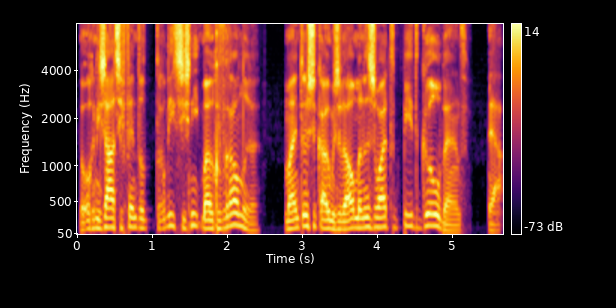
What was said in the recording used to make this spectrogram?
De organisatie vindt dat tradities niet mogen veranderen. Maar intussen komen ze wel met een Zwarte Piet Girlband. Ja,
